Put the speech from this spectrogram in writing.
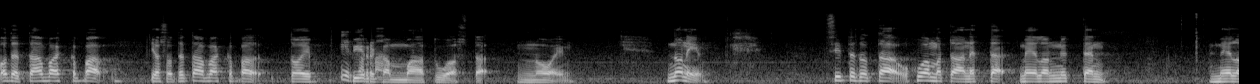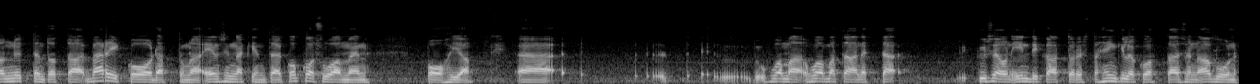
otetaan vaikkapa, jos otetaan vaikkapa toi Pirkanmaa. Pirkanmaa, tuosta noin. No niin. Sitten tota, huomataan, että meillä on nytten, meillä on nytten tota, värikoodattuna ensinnäkin tämä koko Suomen pohja. Ää, huoma- huomataan, että kyse on indikaattorista henkilökohtaisen avun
